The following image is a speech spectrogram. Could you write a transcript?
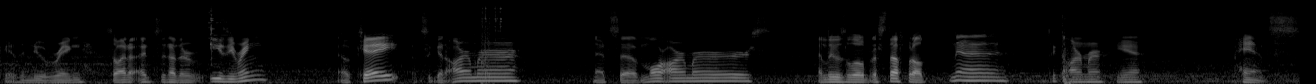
Okay, there's a new ring. So it's another easy ring. Okay, that's a good armor. That's uh, more armors. I lose a little bit of stuff, but I'll nah take the armor. Yeah, pants.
